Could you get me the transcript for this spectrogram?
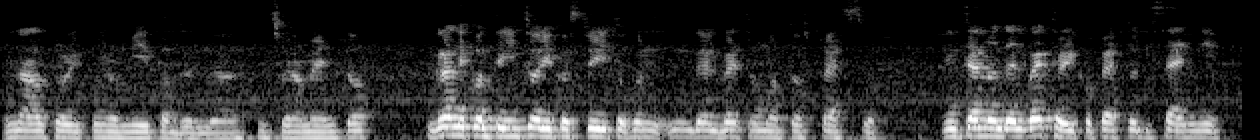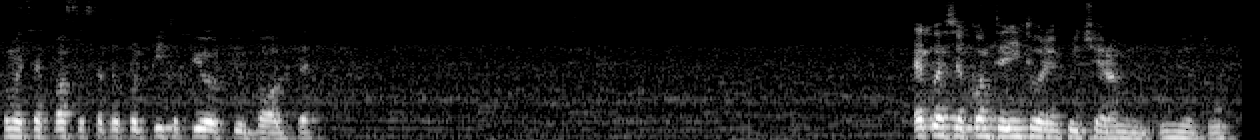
un altro di cui non mi ricordo il funzionamento. Un grande contenitore costruito con del vetro molto spesso. L'interno del vetro è ricoperto di segni, come se fosse stato colpito più e più volte. E questo è il contenitore in cui c'era Mewtwo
